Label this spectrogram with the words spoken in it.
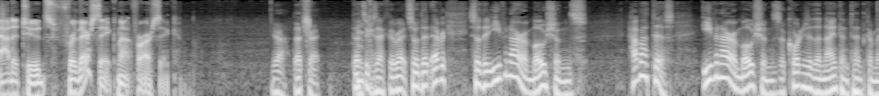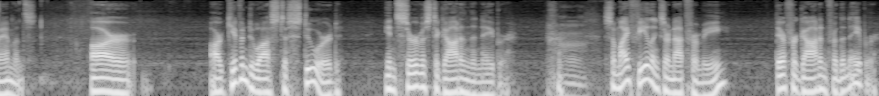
attitudes for their sake, not for our sake. Yeah, that's right. That's Okay. exactly right. So that every so that even our emotions how about this? Even our emotions, according to the ninth and tenth commandments, are are given to us to steward in service to God and the neighbor. so my feelings are not for me, they're for God and for the neighbor.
